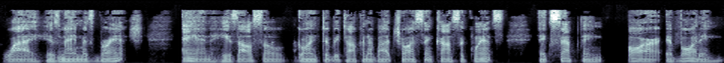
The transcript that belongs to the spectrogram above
why his name is Branch. And he's also going to be talking about choice and consequence, accepting or avoiding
